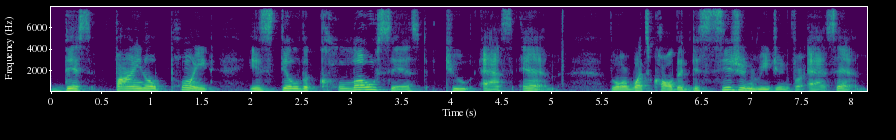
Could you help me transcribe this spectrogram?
this final point is still the closest to SM, or what's called the decision region for SM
